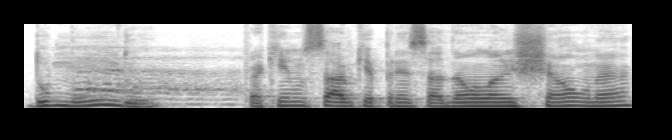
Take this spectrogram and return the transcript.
do mundo. Pra quem não sabe o que é prensadão, lanchão, né?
